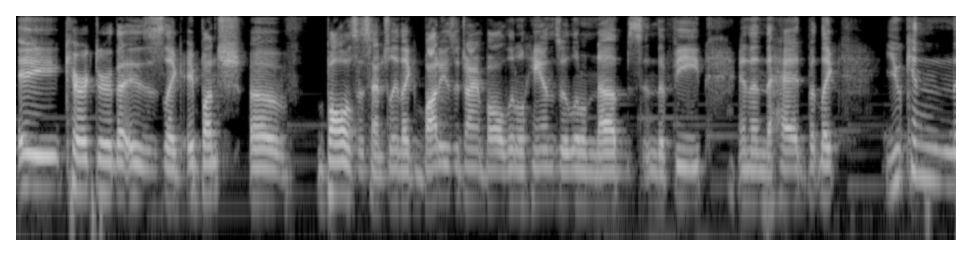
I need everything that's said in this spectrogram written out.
a character that is like a bunch of balls, essentially. Like body is a giant ball, little hands are little nubs, and the feet, and then the head. But like you can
